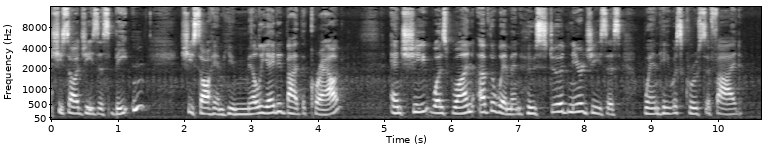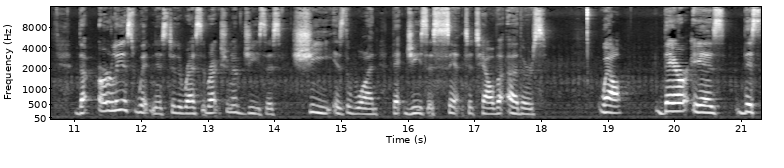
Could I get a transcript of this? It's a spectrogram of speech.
She saw Jesus beaten. She saw him humiliated by the crowd and she was one of the women who stood near Jesus when he was crucified. The earliest witness to the resurrection of Jesus, she is the one that Jesus sent to tell the others. Well, there is this,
